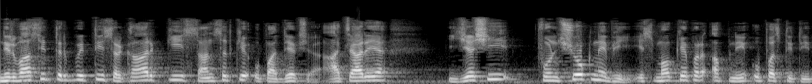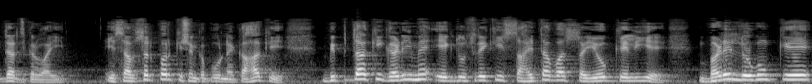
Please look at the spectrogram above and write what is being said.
निर्वासित तिब्बती सरकार की सांसद के उपाध्यक्ष आचार्य यशी फुनशोक ने भी इस मौके पर अपनी उपस्थिति दर्ज करवाई। इस अवसर पर किशन कपूर ने कहा कि विपदा की घड़ी में एक दूसरे की सहायता व सहयोग के लिए बड़े लोगों के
